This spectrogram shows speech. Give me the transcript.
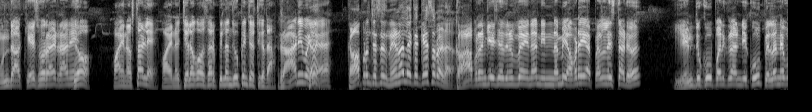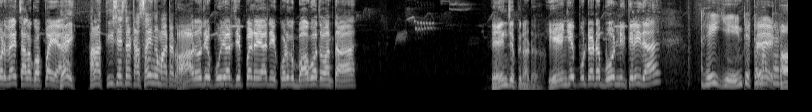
ముందు ఆ కేశవరాయుడు రాని? యో ఆయన వస్తాడులే ఆయన వచ్చేలాగా ఒకసారి పిల్లని చూపించవచ్చు కదా రానివయ్యా కాపురం చేసేది నేనా లేక కేసరాడా కాపురం చేసేది నువ్వైనా నిన్ను నమ్మి ఎవడయ్యా పిల్లనిస్తాడు ఎందుకు పనికిరాని నీకు పిల్లనివ్వడమే చాలా గొప్పయ్యా ఏయ్, అలా తీసేసినట్టు అసహ్యంగా మాట్లాడు ఆ రోజే పూజారి చెప్పాడయ్యా నీ కొడుకు బాగోతం అంతా ఏం చెప్పినాడు ఏం చెప్పుంటాడో బోర్డు నీకు తెలీదా అరే ఏంటి ఎట్ట ఏయ్, ఆ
